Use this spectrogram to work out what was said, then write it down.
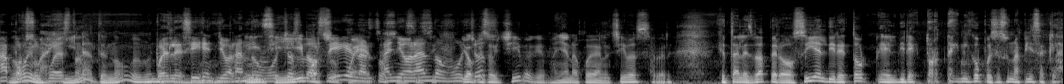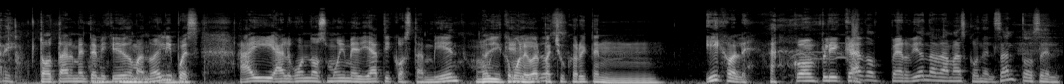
Ah, por supuesto. ¿no? pues le siguen llorando muchos, lo siguen añorando muchos. Yo que soy Chiva, que mañana juegan las Chivas, a ver qué tal les va, pero sí el director, el director técnico pues es una pieza clave. Totalmente, mi querido Manuel, y pues hay algunos muy mediáticos también. ¿Y cómo le va el Pachuca ahorita en Híjole, complicado, perdió nada más con el Santos el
